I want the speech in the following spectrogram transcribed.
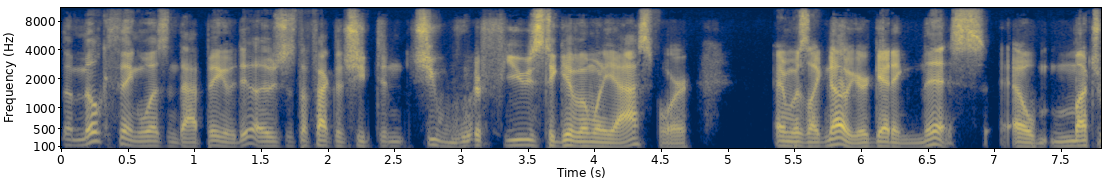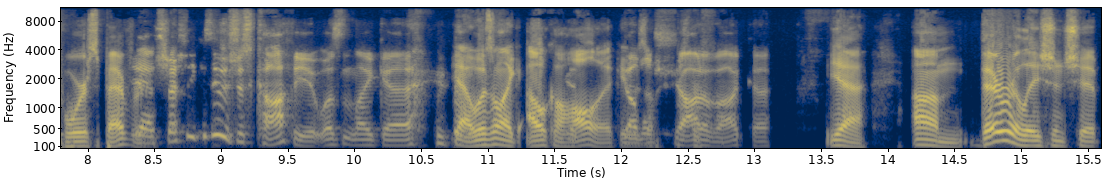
the milk thing wasn't that big of a deal. It was just the fact that she didn't. She refused to give him what he asked for, and was like, "No, you're getting this, a much worse beverage." yeah, beverage." especially because it was just coffee. It wasn't like a Yeah, it wasn't like alcoholic. It was double a shot of vodka. Yeah. Um, their relationship,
